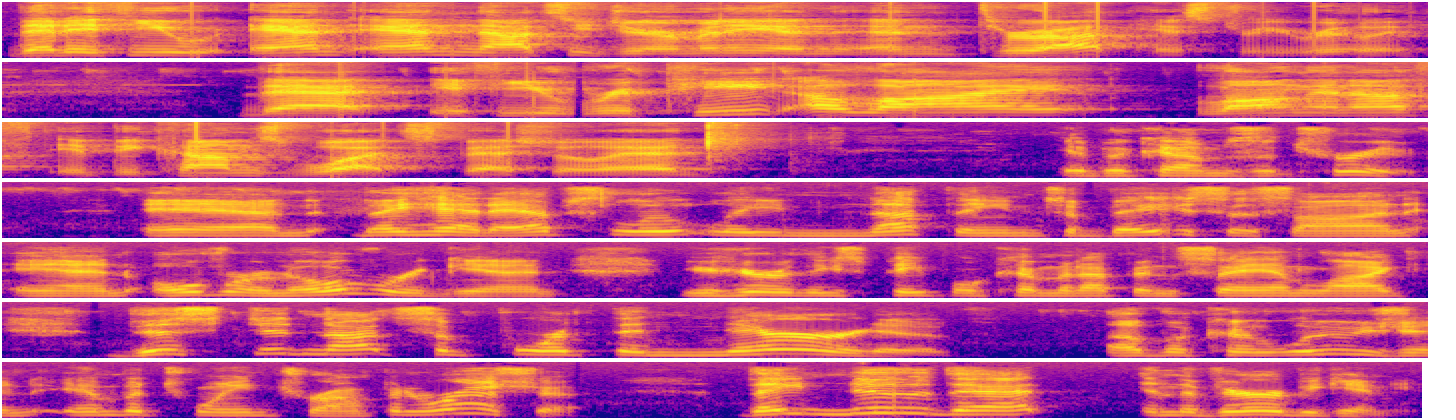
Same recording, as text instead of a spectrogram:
that if you, and, and Nazi Germany and, and throughout history, really, that if you repeat a lie long enough, it becomes what, Special Ed? It becomes the truth. And they had absolutely nothing to base this on. And over and over again, you hear these people coming up and saying, like, this did not support the narrative of a collusion in between Trump and Russia. They knew that in the very beginning.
